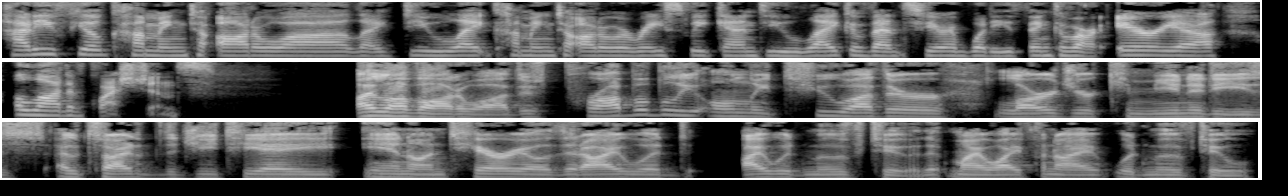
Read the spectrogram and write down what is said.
How do you feel coming to Ottawa? Like, do you like coming to Ottawa race weekend? Do you like events here? What do you think of our area? A lot of questions. I love Ottawa. There's probably only two other larger communities outside of the GTA in Ontario that I would I would move to, that my wife and I would move to.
